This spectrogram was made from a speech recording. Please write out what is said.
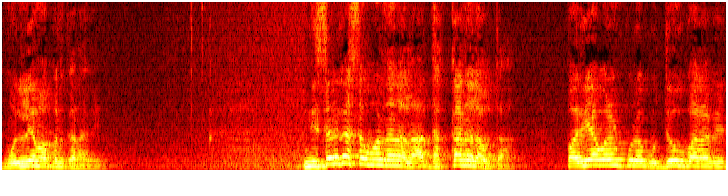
मूल्यमापन करावे. निसर्ग संवर्धनाला धक्का न लावता पर्यावरणपूरक उद्योग उभारावेत.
